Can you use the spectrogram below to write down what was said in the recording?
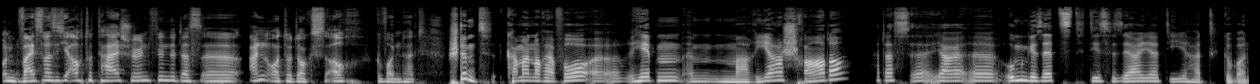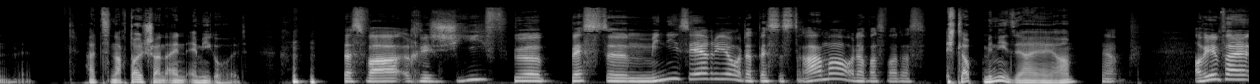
Und weißt was ich auch total schön finde, dass äh, Unorthodox auch gewonnen hat. Stimmt, kann man noch hervorheben. ähm, Maria Schrader hat das äh, ja äh, umgesetzt, diese Serie, die hat gewonnen. Hat nach Deutschland einen Emmy geholt. Das war Regie für beste Miniserie oder bestes Drama oder was war das? Ich glaube Miniserie, ja. Ja. Auf jeden Fall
